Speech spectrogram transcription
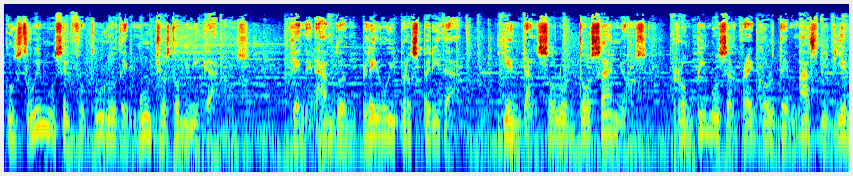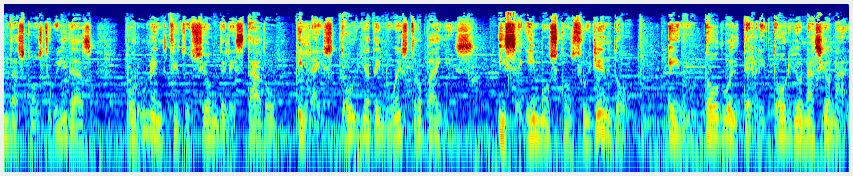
Construimos el futuro de muchos dominicanos, generando empleo y prosperidad. y en tan solo dos años rompimos el récord de más viviendas construidas por una institución del Estado en la historia de nuestro país. Y seguimos construyendo en todo el territorio nacional,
